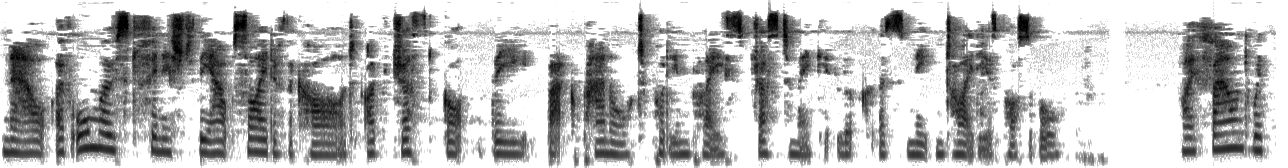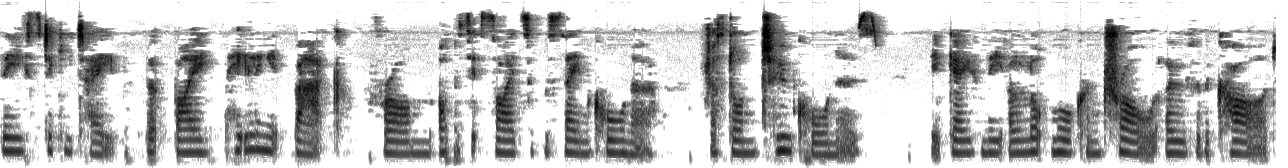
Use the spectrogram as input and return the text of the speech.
Now I've almost finished the outside of the card. I've just got the back panel to put in place just to make it look as neat and tidy as possible. I found with the sticky tape that by peeling it back from opposite sides of the same corner, just on two corners, it gave me a lot more control over the card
